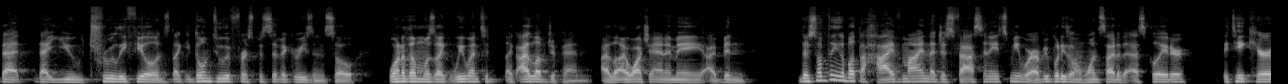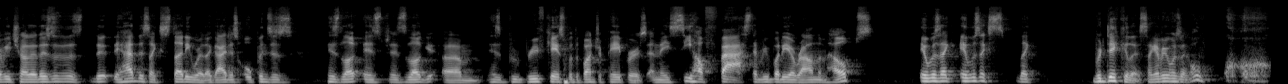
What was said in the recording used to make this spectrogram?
that that you truly feel, and like you don't do it for a specific reason. So, one of them was like we went to like I love Japan. I, I watch anime. I've been there's something about the hive mind that just fascinates me where everybody's on one side of the escalator they take care of each other there's this they had this like study where the guy just opens his his his his lug um his briefcase with a bunch of papers and they see how fast everybody around them helps it was like it was like like ridiculous like everyone's like oh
